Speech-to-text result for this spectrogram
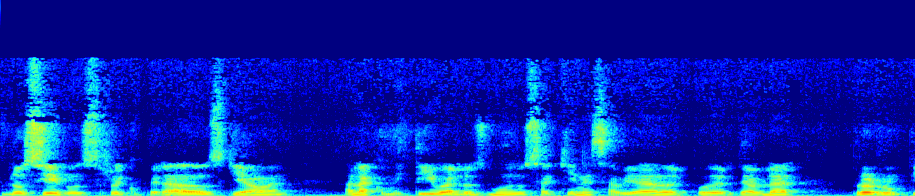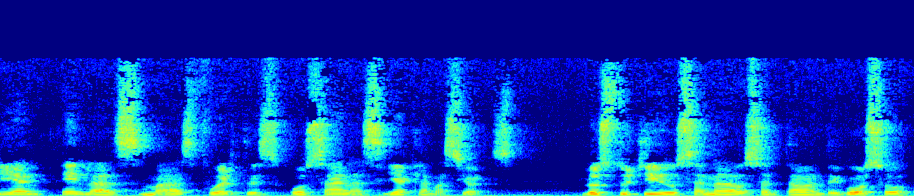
Los ciegos recuperados guiaban a la comitiva, los mudos a quienes había dado el poder de hablar prorrumpían en las más fuertes hosanas y aclamaciones. Los tullidos sanados saltaban de gozo,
